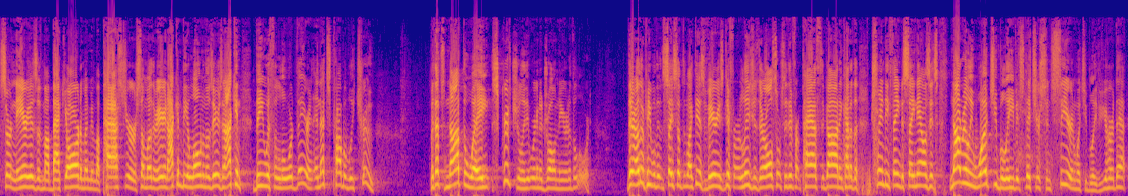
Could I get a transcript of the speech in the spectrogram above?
certain areas of my backyard or maybe my pasture or some other area. And I can be alone in those areas and I can be with the Lord there. And, and that's probably true. But that's not the way scripturally that we're going to draw near to the Lord. There are other people that say something like this, various different religions. There are all sorts of different paths to God, and kind of the trendy thing to say now is it's not really what you believe, it's that you're sincere in what you believe. Have you heard that?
